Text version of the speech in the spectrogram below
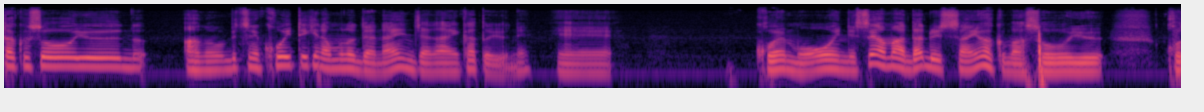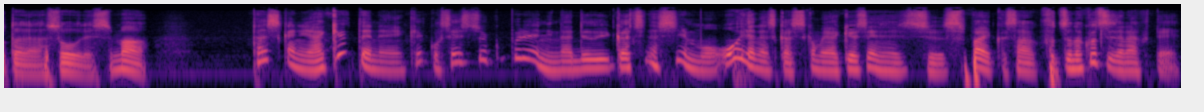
全くそういうあの、別に好意的なものではないんじゃないかというね、えー声も多いんですが、まあ、ダルビッシュさん曰く、まあ、そういうことだそうです。まあ、確かに野球ってね結構接触プレーになりがちなシーンも多いじゃないですか。しかも野球選手スパイクさ普通の靴じゃなくて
